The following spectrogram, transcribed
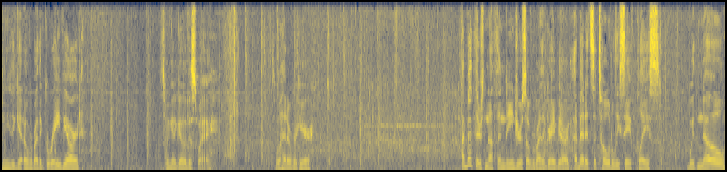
we need to get over by the graveyard. So we gotta go this way. So we'll head over here. I bet there's nothing dangerous over by the graveyard. I bet it's a totally safe place with no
